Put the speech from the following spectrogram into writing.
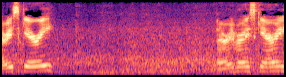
Very scary. Very, very scary.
